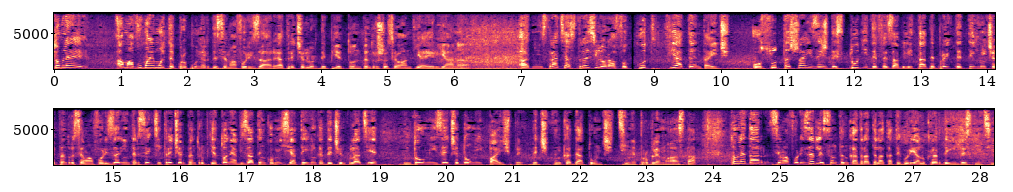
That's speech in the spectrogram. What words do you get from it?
Domnule, am avut mai multe propuneri de semaforizare a trecerilor de pieton pentru șoseaua antiaeriană. Administrația străzilor a făcut, fii atent aici, 160 de studii de fezabilitate, proiecte tehnice pentru semaforizări, intersecții, treceri pentru pietoni avizate în Comisia Tehnică de Circulație în 2010-2014. Deci încă de atunci ține problema asta. Domnule, dar semaforizările sunt încadrate la categoria lucrări de investiții,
